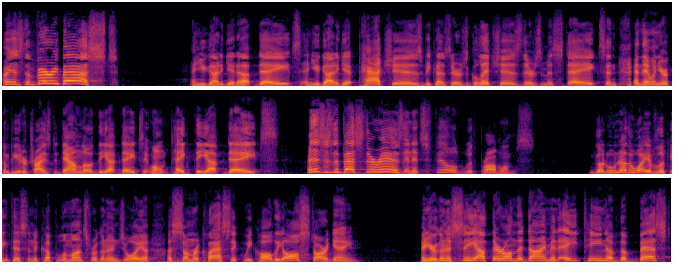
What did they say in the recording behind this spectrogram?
I mean, it's the very best. And you got to get updates and you got to get patches because there's glitches, there's mistakes. And, and then when your computer tries to download the updates, it won't take the updates. And this is the best there is, and it's filled with problems. Go to another way of looking at this in a couple of months. We're going to enjoy a, a summer classic we call the All Star Game. And you're going to see out there on the diamond 18 of the best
